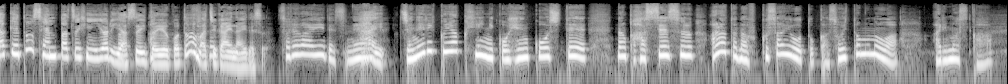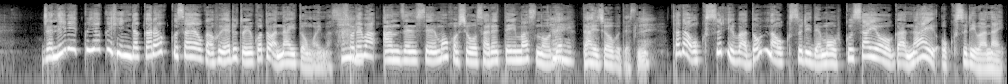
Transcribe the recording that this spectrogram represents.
だけど先発品より安いということは間違いないです。それはいいですね。はい。ジェネリック薬品にこう変更して、なんか発生する新たな副作用とかそういったものはありますか？ジェネリック薬品だから副作用が増えるということはないと思います。はい、それは安全性も保証されていますので、大丈夫ですね。ただお薬はどんなお薬でも副作用がないお薬はない。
